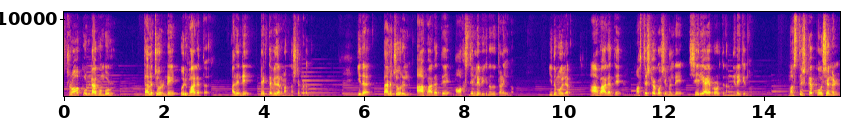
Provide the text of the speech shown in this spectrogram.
സ്ട്രോക്ക് ഉണ്ടാകുമ്പോൾ തലച്ചോറിന്റെ ഒരു ഭാഗത്ത് അതിന്റെ രക്തവിതരണം നഷ്ടപ്പെടുന്നു. ഇത് തലച്ചോറിൽ ആ ഭാഗത്തെ ഓക്സിജൻ ലഭിക്കുന്നത് തടയുന്നു. ഇതുമൂലം ആ ഭാഗത്തെ മസ്തിഷ്ക കോശങ്ങളുടെ ശരിയായ പ്രവർത്തനം നിലയ്ക്കുന്നു. മസ്തിഷ്ക കോശങ്ങൾ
